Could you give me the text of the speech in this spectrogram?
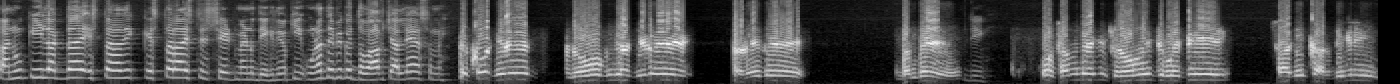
ਤੁਹਾਨੂੰ ਕੀ ਲੱਗਦਾ ਹੈ ਇਸ ਤਰ੍ਹਾਂ ਦੀ ਕਿਸ ਤਰ੍ਹਾਂ ਇਸ ਸਟੇਟਮੈਂਟ ਨੂੰ ਦੇਖਦੇ ਹੋ ਕਿ ਉਹਨਾਂ ਤੇ ਵੀ ਕੋਈ ਦਬਾਅ ਚੱਲ ਰਿਹਾ ਇਸ ਸਮੇਂ? ਦੇਖੋ ਜਿਹੜੇ ਲੋਕ ਜਾਂ ਜਿਹੜੇ ਧੜੇ ਦੇ ਬੰਦੇ ਜੀ। ਉਹ ਸਮਝਦੇ ਕਿ ਸ਼੍ਰੋਮਣੀ ਕਮੇਟੀ ਸਾਡੀ ਘਰ ਦੀ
